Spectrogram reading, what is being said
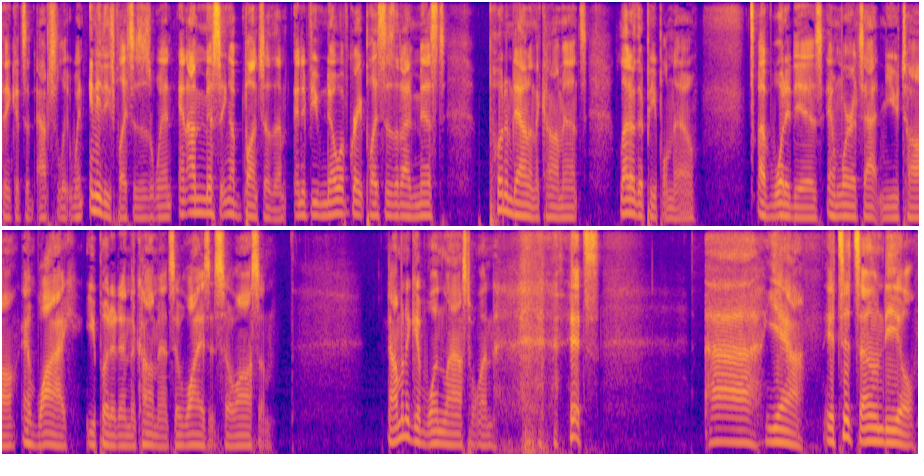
think it's an absolute win. Any of these places is a win. And I'm missing a bunch of them. And if you know of great places that I've missed, put them down in the comments. Let other people know of what it is and where it's at in Utah and why you put it in the comments and why is it so awesome. Now I'm going to give one last one. it's uh yeah, it's its own deal.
